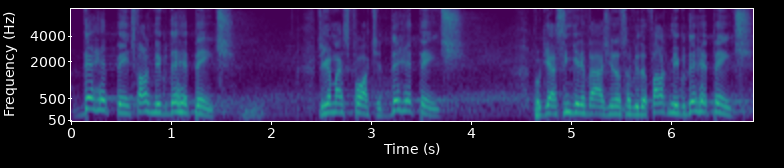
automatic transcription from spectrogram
de repente, fala comigo, de repente. Diga mais forte, de repente. Porque é assim que ele vai agir na sua vida. Fala comigo, de repente.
